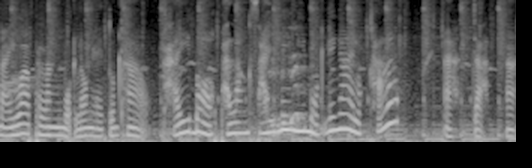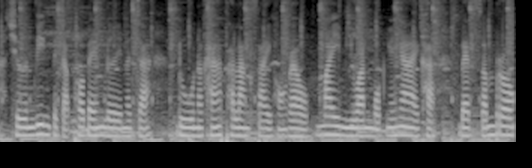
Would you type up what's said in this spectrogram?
ไหนว่าพลังหมดแล้วไงต้นข้าว ใครบอกพลังไซไม่มีหมดง่ายๆหรอกครับ อะจ้ะ อะเชิญวิ่งไปกับพ่อแบงค์เลยนะจ๊ะ ดูนะคะ พลังไซของเราไม่มีวันหมดง่ายๆค่ะ แบตสำรอง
